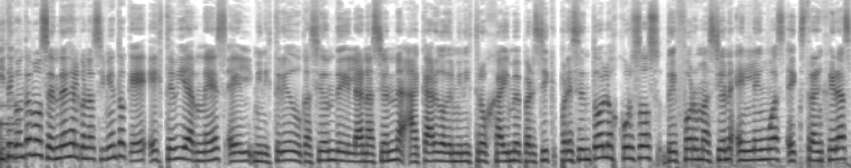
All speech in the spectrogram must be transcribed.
Y te contamos en Desde el Conocimiento que este viernes el Ministerio de Educación de la Nación, a cargo del ministro Jaime Persic, presentó los cursos de formación en lenguas extranjeras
